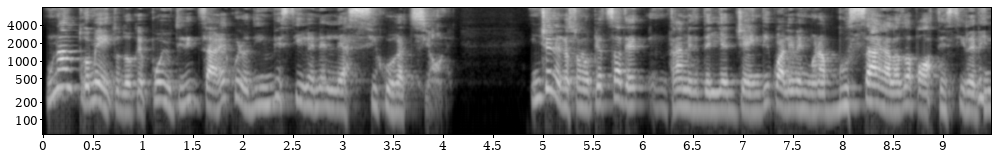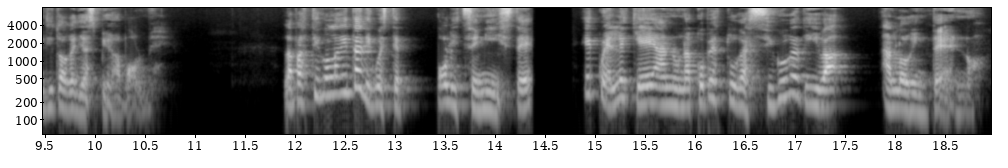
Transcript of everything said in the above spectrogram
Un altro metodo che puoi utilizzare è quello di investire nelle assicurazioni. In genere sono piazzate tramite degli agenti i quali vengono a bussare alla tua porta in stile venditore di aspirapolveri. La particolarità di queste polizze miste è quelle che hanno una copertura assicurativa al loro interno.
